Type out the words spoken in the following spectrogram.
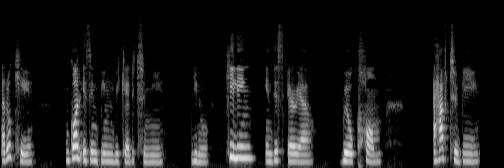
that okay, God isn't being wicked to me. You know, healing in this area will come. I have to be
